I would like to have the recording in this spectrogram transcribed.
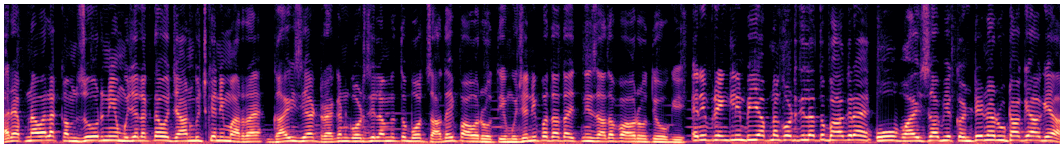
अरे अपना वाला कमज़ोर नहीं है, मुझे लगता है वो जानबूझ के नहीं मार रहा है। गाइस यार ड्रैगन गॉडजिला में तो बहुत ज़्यादा ही पावर होती है। मुझे नहीं पता था इतनी ज़्यादा पावर होती होगी। अरे फ्रेंकलिन भैया, अपना गॉडजिला तो भाग रहा है। ओ भाई साहब, ये कंटेनर उठा के आ गया।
